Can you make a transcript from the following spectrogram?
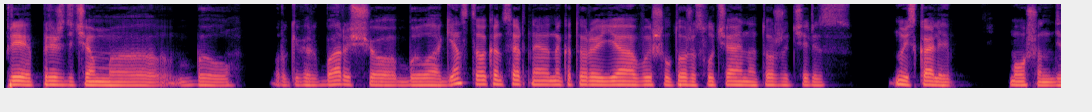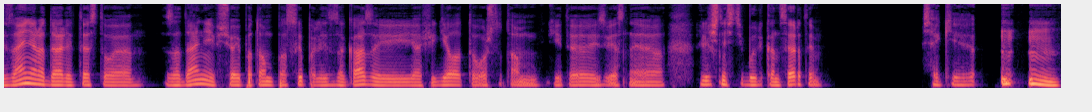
прежде чем э, был Руки вверх бар еще было агентство концертное, на которое я вышел тоже случайно, тоже через... Ну, искали моушен дизайнера, дали тестовое задание, и все, и потом посыпались заказы, и я офигел от того, что там какие-то известные личности были, концерты, всякие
